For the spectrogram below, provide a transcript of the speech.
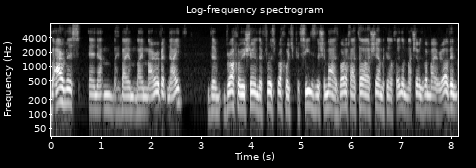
V'arvis and um, by by Ma'ariv at night. The bracha rishon, the first bracha which precedes the shema, is baruch atah Hashem v'kel chedim Hashem v'var Ma'aravim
